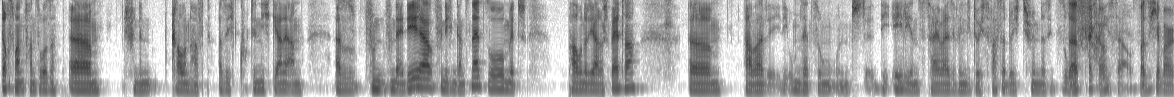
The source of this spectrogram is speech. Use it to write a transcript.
Doch, es war ein Franzose. Ähm, ich finde den grauenhaft. Also, ich gucke den nicht gerne an. Also, von, von der Idee her finde ich ihn ganz nett, so mit ein paar hundert Jahre später. Ähm, aber die, die Umsetzung und die Aliens teilweise, wenn die durchs Wasser durchschwimmen, das sieht so das kacke aus? scheiße aus. Was ich aber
